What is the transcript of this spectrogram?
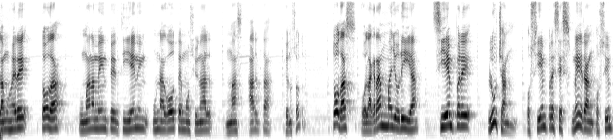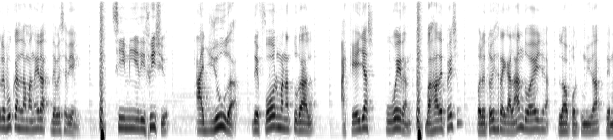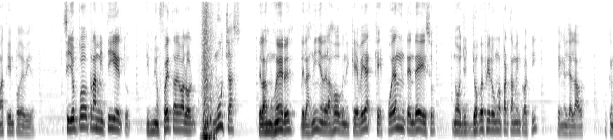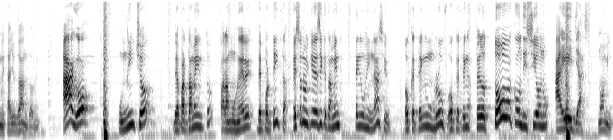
las mujeres todas humanamente tienen una gota emocional más alta que nosotros. Todas o la gran mayoría siempre luchan o siempre se esmeran o siempre buscan la manera de verse bien. Si mi edificio ayuda de forma natural a que ellas puedan bajar de peso, pues le estoy regalando a ellas la oportunidad de más tiempo de vida. Si yo puedo transmitir esto en mi oferta de valor, muchas de las mujeres, de las niñas, de las jóvenes que vean, que puedan entender eso, no, yo, yo prefiero un apartamento aquí que en el de al lado, porque me está ayudando a mí. Hago un nicho de apartamento para mujeres deportistas. Eso no quiere decir que también tenga un gimnasio o que tenga un roof o que tenga, pero todo acondiciono a ellas, no a mí.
